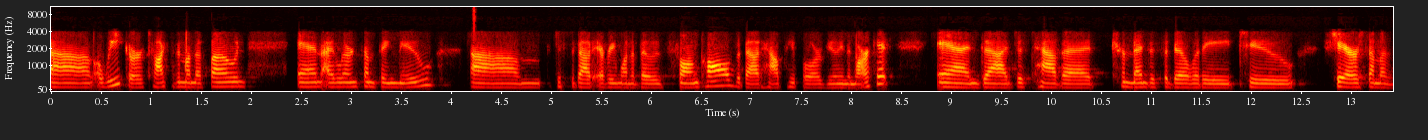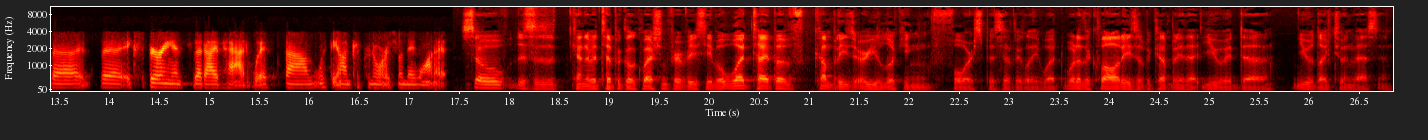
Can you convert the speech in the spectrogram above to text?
uh, a week, or talk to them on the phone. And I learned something new um, just about every one of those phone calls about how people are viewing the market, and uh, just have a tremendous ability to share some of the, the experience that I've had with um, with the entrepreneurs when they want it. So this is kind of a typical question for VC, but what type of companies are you looking for specifically? What what are the qualities of a company that you would uh, you would like to invest in?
